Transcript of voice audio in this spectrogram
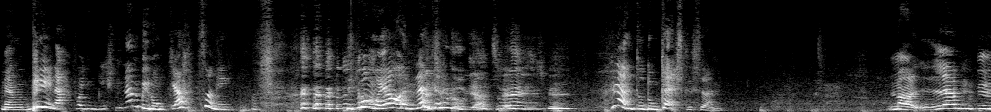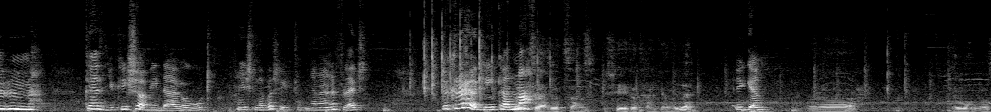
mert bénák vagyunk és nem bírunk játszani. Komolyan, Nem tudunk játszani, nem tudunk esküszöm. Na, le... Mm, kezdjük is a videót. És ne besítsünk, ne, ne flex. Csak röhög inkább, na. 500, 500. És 750 kell, ugye? Igen. Uh, jó, az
